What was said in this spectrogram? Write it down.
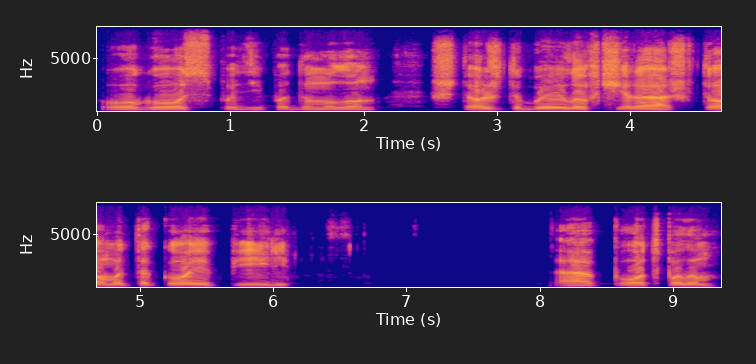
«О, Господи!» — подумал он — что ж это было вчера? Что мы такое пили? А под полом,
